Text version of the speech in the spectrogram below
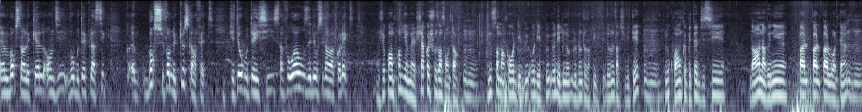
un box dans lequel on dit vos bouteilles plastiques, euh, box sous forme de kiosque en fait. J'étais aux bouteilles ici, ça pourrait vous aider aussi dans la collecte. Je comprends bien, mais chaque chose en son temps. Mhm. Nous sommes encore au début, au début, au début de, notre activité, de nos activités. Mhm. Nous croyons que peut-être d'ici, dans un avenir pas, pas, pas lointain, mhm.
